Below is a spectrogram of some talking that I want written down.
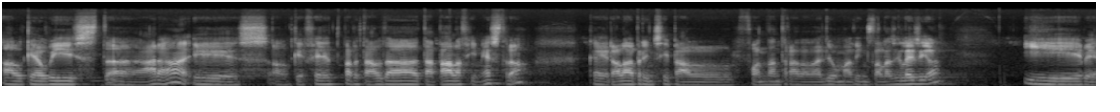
El que heu vist eh, ara és el que he fet per tal de tapar la finestra, que era la principal font d'entrada de llum a dins de l'església, i bé,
